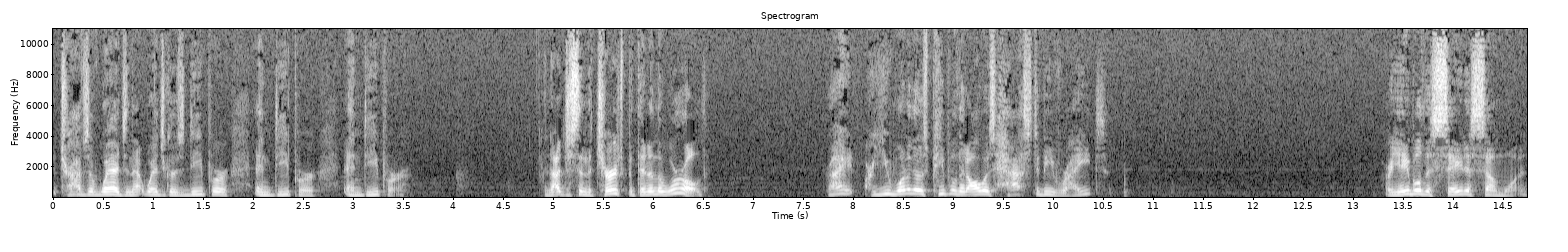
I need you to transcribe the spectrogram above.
It drives a wedge, and that wedge goes deeper and deeper and deeper. And not just in the church, but then in the world. Right? Are you one of those people that always has to be right? Are you able to say to someone,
